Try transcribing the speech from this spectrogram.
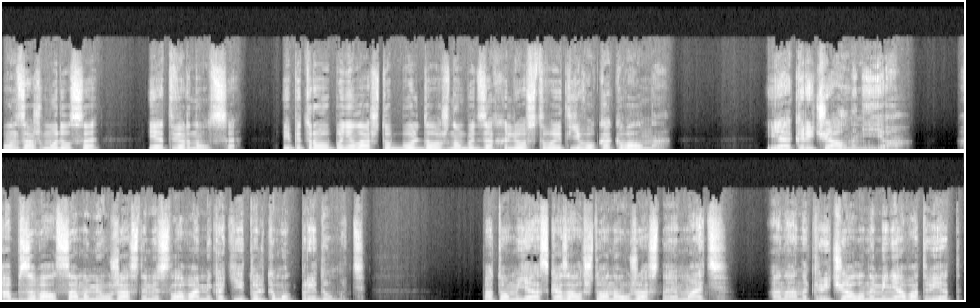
Он зажмурился и отвернулся. И Петрова поняла, что боль, должно быть, захлестывает его, как волна. Я кричал на нее обзывал самыми ужасными словами, какие только мог придумать. Потом я сказал, что она ужасная мать, она накричала на меня в ответ.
